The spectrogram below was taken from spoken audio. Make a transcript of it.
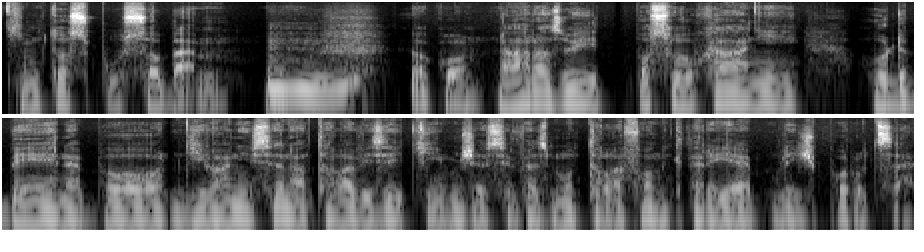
tímto způsobem. Mm-hmm. Jako nahrazují poslouchání hudby nebo dívání se na televizi tím, že si vezmu telefon, který je blíž po ruce.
